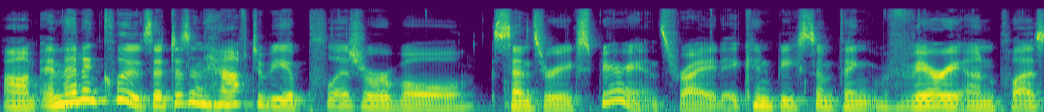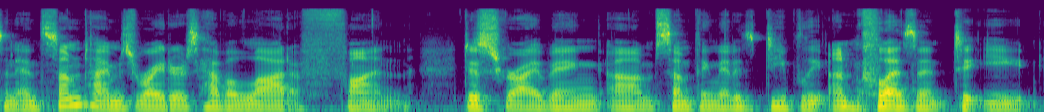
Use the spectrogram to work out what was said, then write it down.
Um, and that includes that doesn't have to be a pleasurable sensory experience, right? It can be something very unpleasant, and sometimes writers have a lot of fun describing um, something that is deeply unpleasant to eat.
